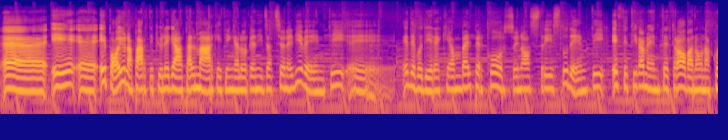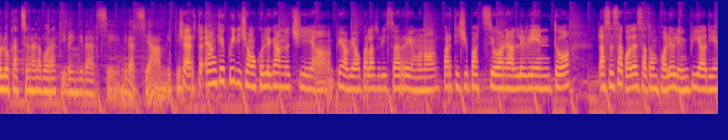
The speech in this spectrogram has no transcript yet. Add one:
eh, e, eh, e, poi una parte più legata al marketing, all'organizzazione di eventi e, e devo dire che è un bel percorso, i nostri studenti effettivamente trovano una collocazione lavorativa in diversi, in diversi ambiti. Certo, e anche qui diciamo collegandoci a, prima abbiamo parlato di Sanremo, no? partecipazione all'evento, la stessa cosa è stata un po' le Olimpiadi,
